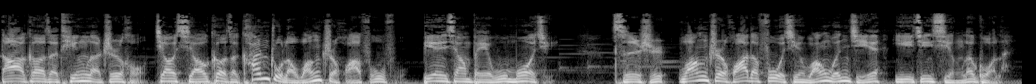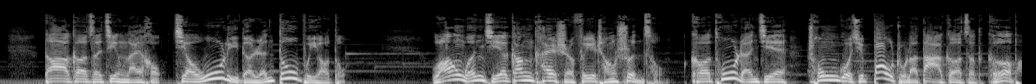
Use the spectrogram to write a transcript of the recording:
大个子听了之后，叫小个子看住了王志华夫妇，便向北屋摸去。此时，王志华的父亲王文杰已经醒了过来。大个子进来后，叫屋里的人都不要动。王文杰刚开始非常顺从，可突然间冲过去抱住了大个子的胳膊。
